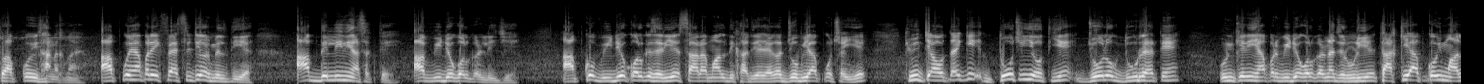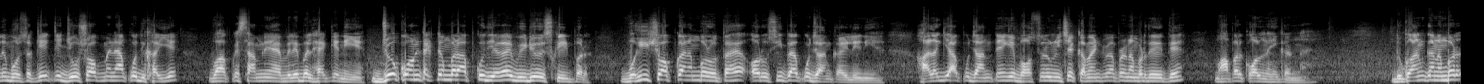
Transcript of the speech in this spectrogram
तो आपको ये ध्यान रखना है। आपको यहाँ पर एक फैसिलिटी और मिलती है। आप दिल्ली नहीं आ सकते। आप वीडियो कॉल कर लीजिए। आपको वीडियो कॉल के ज़रिए सारा माल दिखा दिया जाएगा, जो भी आपको चाहिए। क्योंकि क्या होता है कि दो चीज़ें होती हैं, जो लोग दूर रहते हैं, उनके लिए यहाँ पर वीडियो कॉल करना ज़रूरी है, ताकि आपको भी मालूम हो सके कि जो शॉप मैंने आपको दिखाई है, वो आपके सामने अवेलेबल है कि नहीं है। जो कॉन्टैक्ट नंबर आपको दिया गया है वीडियो स्क्रीन पर, वही शॉप का नंबर होता है और उसी पर आपको जानकारी लेनी है। हालाँकि आपको जानते हैं कि बहुत से लोग नीचे कमेंट में अपना नंबर दे देते हैं, वहाँ पर कॉल नहीं करना है। दुकान का नंबर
